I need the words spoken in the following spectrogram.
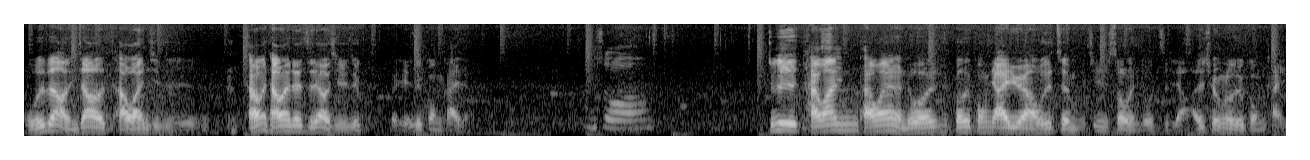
我是不知道，你知道台湾其实台湾台湾的资料其实是也是公开的。你说，就是台湾台湾很多都是公家医院啊，或是政府其实收很多资料，而且全部都是公开的。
